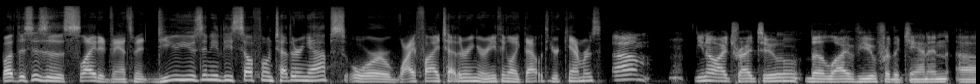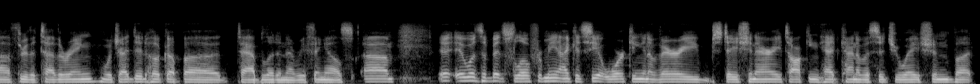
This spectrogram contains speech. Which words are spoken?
but this is a slight advancement. Do you use any of these cell phone tethering apps or Wi-Fi tethering or anything like that with your cameras? Um, you know, I tried to the live view for the Canon uh, through the tethering, which I did hook up a tablet and everything else. Um, it, it was a bit slow for me. I could see it working in a very stationary talking head kind of a situation, but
